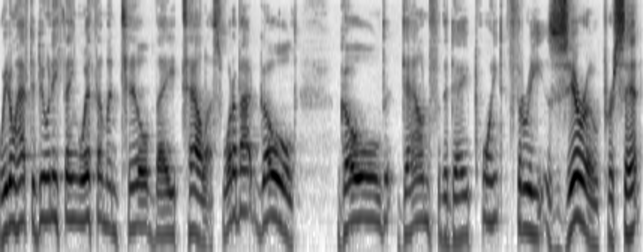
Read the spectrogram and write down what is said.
We don't have to do anything with them until they tell us. What about gold? Gold down for the day 0.30%.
